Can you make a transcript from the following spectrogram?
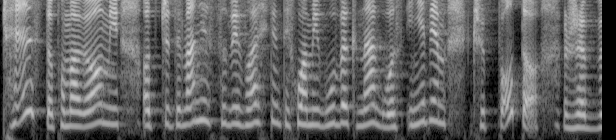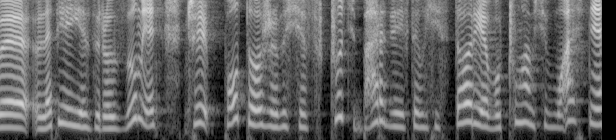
Często pomagało mi odczytywanie sobie właśnie tych łamigłówek na głos i nie wiem, czy po to, żeby lepiej je zrozumieć, czy po to, żeby się wczuć bardziej w tę historię, bo czułam się właśnie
